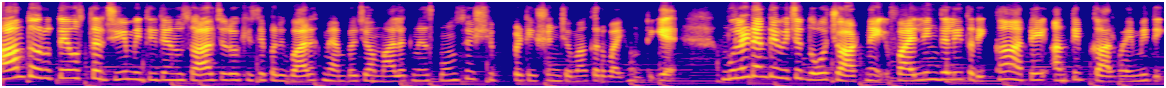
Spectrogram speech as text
ਆਮ ਤੌਰ ਉੱਤੇ ਉਸ ਤਰਜੀਹ ਮਿਤੀ ਦੇ ਅਨੁਸਾਰ ਜਦੋਂ ਕਿਸੇ ਪਰਿਵਾਰਕ ਮੈਂਬਰ ਜਾਂ ਮਾਲਕ ਨੇ ਸਪਾਂਸਰਸ਼ਿਪ ਪਟੀਸ਼ਨ ਜਮ੍ਹਾਂ ਕਰਵਾਈ ਹੁੰਦੀ ਹੈ, ਬੁਲੇਟਿਨ ਦੇ ਵਿੱਚ ਦੋ ਚਾਰਟ ਨੇ ਫਾਈਲਿੰਗ ਦੇ ਲਈ ਤਰੀਕਾ ਅਤੇ ਅੰਤਿਮ ਕਾਰਵਾਈ ਮਿਤੀ।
